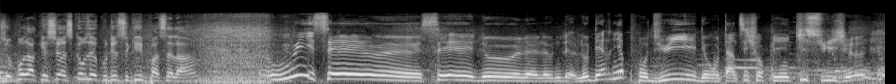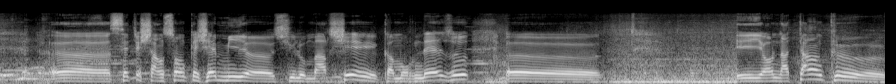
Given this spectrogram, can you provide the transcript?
je pose la question, est-ce que vous écoutez ce qui passait là? Oui, c'est euh, le, dernier produit de Authentic Shopping, Qui suis-je? Euh, Cette chanson que j'ai mis sur le marché camerounaise. et on attend que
